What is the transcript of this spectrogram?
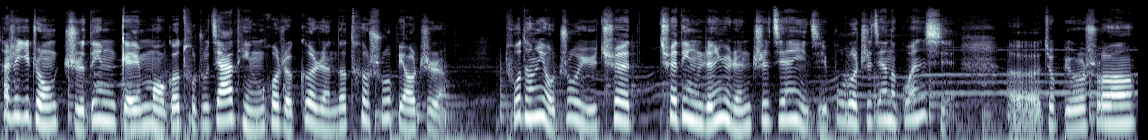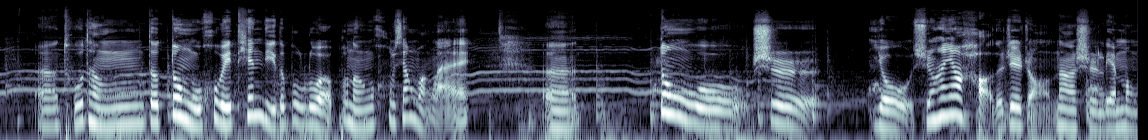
它是一种指定给某个土著家庭或者个人的特殊标志。图腾有助于确确定人与人之间以及部落之间的关系，呃，就比如说，呃，图腾的动物互为天敌的部落不能互相往来，呃，动物是有循环要好的这种，那是联盟，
